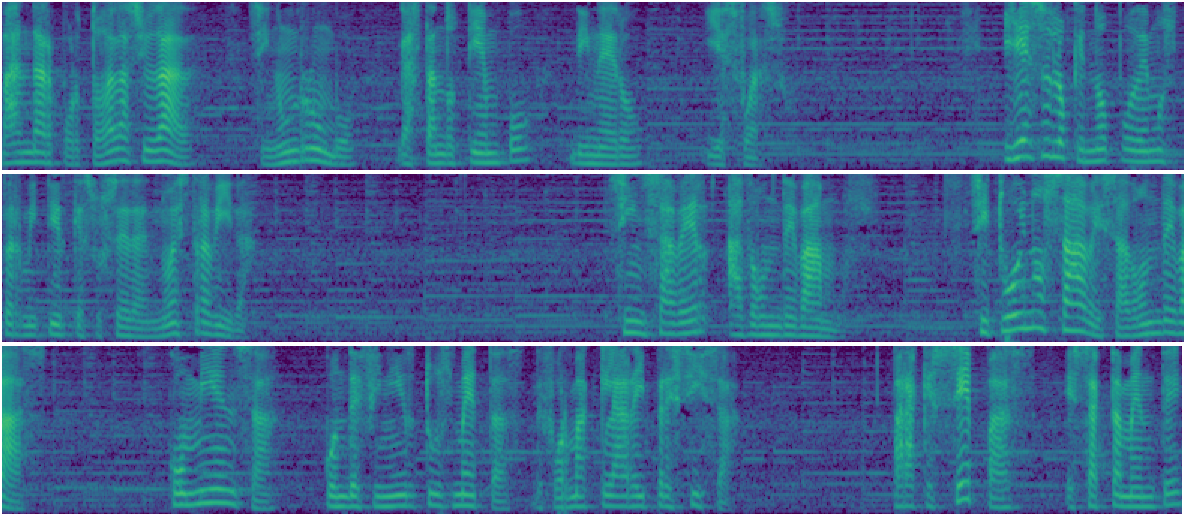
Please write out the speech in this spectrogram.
Va a andar por toda la ciudad sin un rumbo, gastando tiempo, dinero y esfuerzo. Y eso es lo que no podemos permitir que suceda en nuestra vida sin saber a dónde vamos. Si tú hoy no sabes a dónde vas, comienza con definir tus metas de forma clara y precisa para que sepas exactamente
